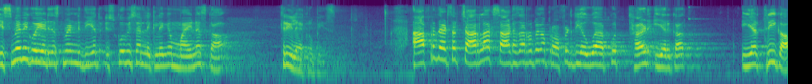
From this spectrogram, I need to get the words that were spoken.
इसमें भी कोई एडजस्टमेंट नहीं दिया तो इसको भी सर लिख लेंगे माइनस का three lakh rupees after that sir चार लाख साठ हज़ार रुपए का प्रॉफिट दिया हुआ है आपको थर्ड ईयर का ईयर थ्री का,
